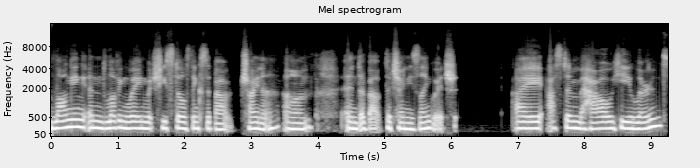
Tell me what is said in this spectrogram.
longing and loving way in which he still thinks about China um, and about the Chinese language. I asked him how he learned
